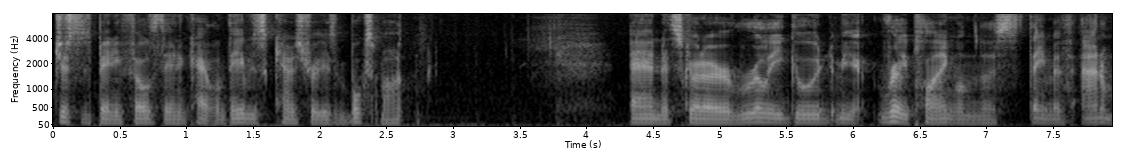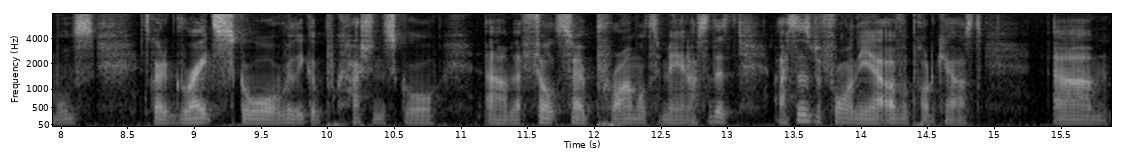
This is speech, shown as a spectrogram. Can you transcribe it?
just as Beanie Feldstein and Kaitlyn Dever's chemistry is in Booksmart. And it's got a really good, I mean, really playing on this theme of animals. It's got a great score, really good percussion score um, that felt so primal to me. And I said this, I said this before on the other podcast. Um,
